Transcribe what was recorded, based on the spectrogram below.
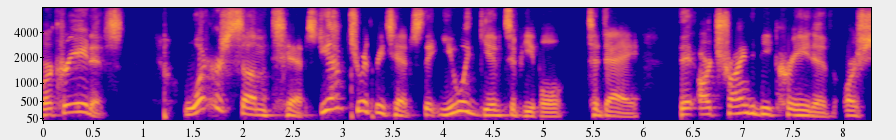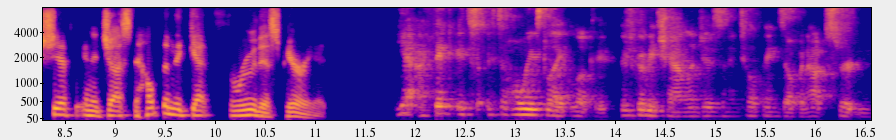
We're creatives. What are some tips? Do you have two or three tips that you would give to people today that are trying to be creative or shift and adjust to help them to get through this period? Yeah, I think it's it's always like, look, there's going to be challenges, and until things open up, certain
